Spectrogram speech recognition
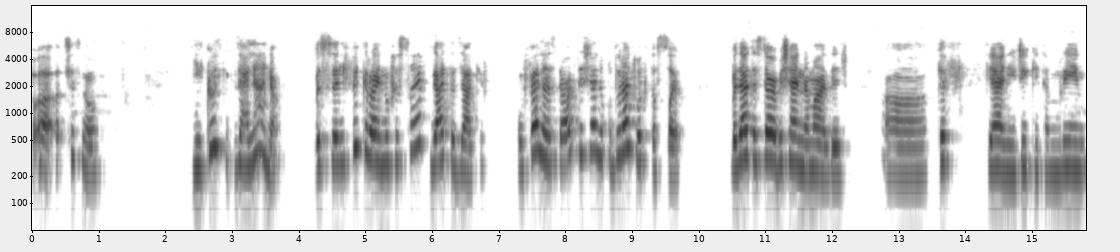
شو اسمه؟ يعني كنت زعلانة. بس الفكرة إنه في الصيف قعدت أذاكر. وفعلا استوعبت يعني قدرات وقت الصيف. بدأت أستوعب يعني نماذج. آه كيف يعني يجيكي تمرين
